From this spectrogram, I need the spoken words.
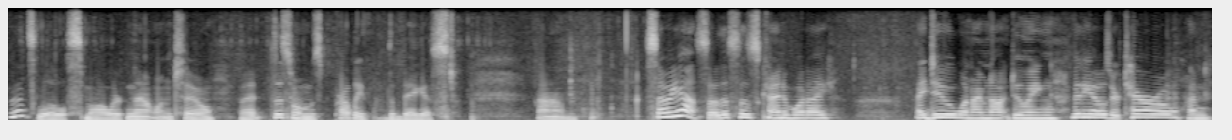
that's a little smaller than that one too, but this one was probably the biggest. Um, so yeah, so this is kind of what I I do when I'm not doing videos or tarot. I'm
